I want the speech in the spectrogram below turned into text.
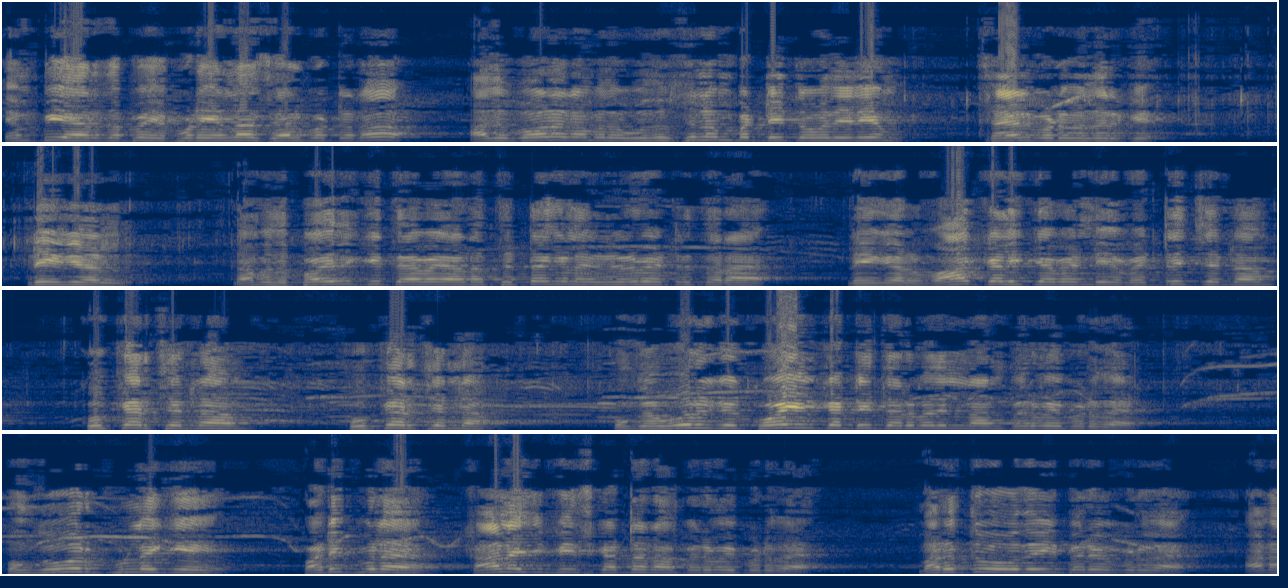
எம்பியா இருந்தப்ப எப்படியெல்லாம் செயல்பட்டனோ அதுபோல நமது உசிலம்பட்டி தொகுதியிலையும் செயல்படுவதற்கு நீங்கள் நமது பகுதிக்கு தேவையான திட்டங்களை நிறைவேற்றித் தர நீங்கள் வாக்களிக்க வேண்டிய வெற்றி சின்னம் குக்கர் சின்னம் குக்கர் சின்னம். உங்க ஊருக்கு கோயில் கட்டி தருவதில் நான் பெருமைப்படுவேன். உங்க ஊர் பிள்ளைக்கு படிப்புல காலேஜ் ஃபீஸ் கட்ட நான் பெருமைப்படுவேன். மருத்துவ உதவி பெருமைப்படுவேன். ஆனா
